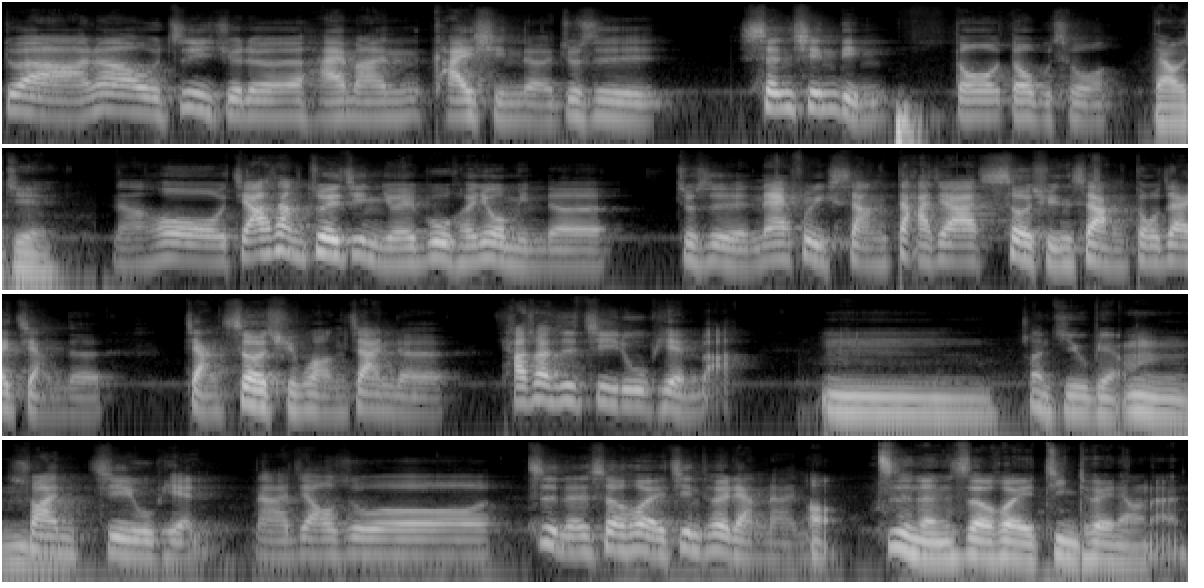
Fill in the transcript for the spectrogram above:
对啊，那我自己觉得还蛮开心的，就是身心灵都都不错。了解。然后加上最近有一部很有名的，就是 Netflix 上大家社群上都在讲的，讲社群网站的，它算是纪录片吧？嗯，算纪录片，嗯，算纪录片。那叫做《智能社会进退两难》。哦，智能社会进退两难。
